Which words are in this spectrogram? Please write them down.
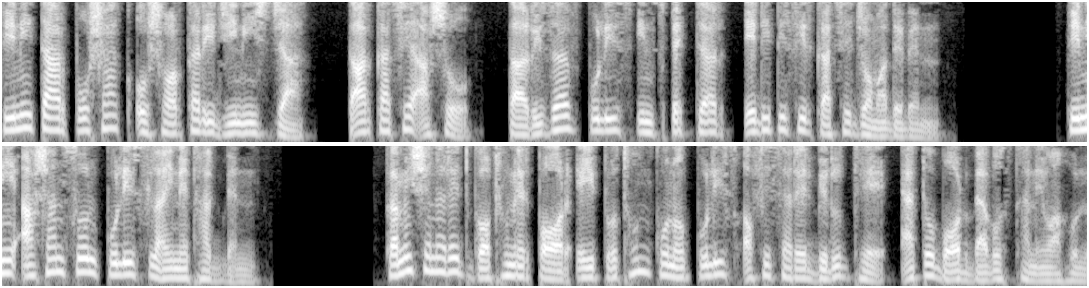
তিনি তার পোশাক ও সরকারি জিনিস যা তার কাছে আসো তা রিজার্ভ পুলিশ ইন্সপেক্টর এডিপিসির কাছে জমা দেবেন। তিনি আসানসোল পুলিশ লাইনে থাকবেন। কমিশনারেট গঠনের পর এই প্রথম কোনো পুলিশ অফিসারের বিরুদ্ধে এত বড় ব্যবস্থা নেওয়া হল।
